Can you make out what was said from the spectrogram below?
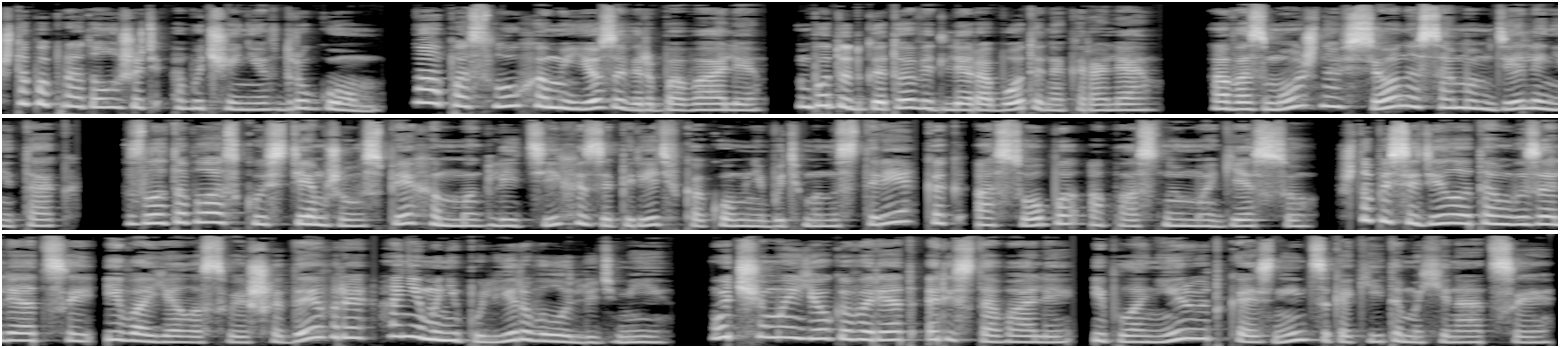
чтобы продолжить обучение в другом. Ну а по слухам, ее завербовали. Будут готовить для работы на короля. А возможно, все на самом деле не так. Златовласку с тем же успехом могли тихо запереть в каком-нибудь монастыре, как особо опасную магессу, чтобы сидела там в изоляции и ваяла свои шедевры, а не манипулировала людьми. Отчима ее, говорят, арестовали и планируют казнить за какие-то махинации.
